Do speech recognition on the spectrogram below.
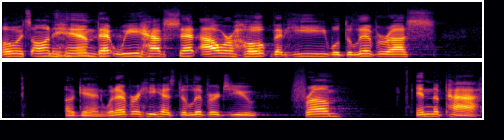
Oh, it's on Him that we have set our hope that He will deliver us again. Whatever He has delivered you from in the past,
